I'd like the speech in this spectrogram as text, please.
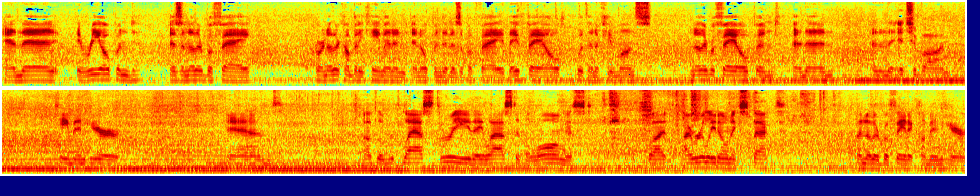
And then it reopened as another buffet or another company came in and, and, opened it as a buffet. They failed within a few months. Another buffet opened, and then and then the Ichiban came in here, and of the last three, they lasted the longest. But I really don't expect another buffet to come in here.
